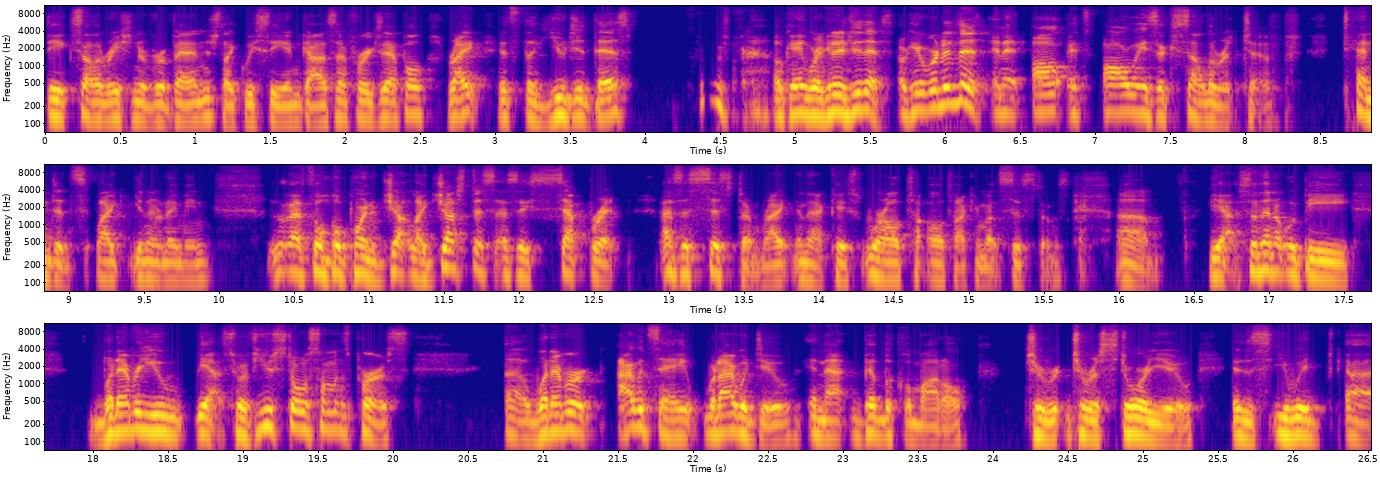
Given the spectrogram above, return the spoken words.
the acceleration of revenge, like we see in Gaza, for example. Right? It's the you did this. Okay, we're gonna do this. Okay, we're gonna do this, and it all it's always accelerative tendency. Like you know what I mean? That's the whole point of ju- like justice as a separate as a system, right? In that case, we're all t- all talking about systems. Um, yeah. So then it would be whatever you yeah. So if you stole someone's purse, uh, whatever I would say, what I would do in that biblical model to to restore you is you would uh,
